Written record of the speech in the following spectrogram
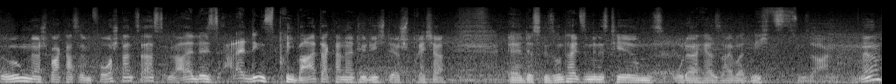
irgendeiner Sparkasse im Vorstand saß. Allerdings, allerdings privat, da kann natürlich der Sprecher äh, des Gesundheitsministeriums oder Herr Seibert nichts zu sagen. Ne?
